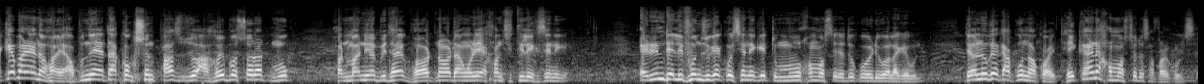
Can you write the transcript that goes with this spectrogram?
একেবাৰে নহয়। আপুনি এটা কওকচোন পাঁচ আঢ়ৈ বছৰত মোক সন্মানীয় বিধায়ক ভৰত নৰ ডাঙৰীয়া এখন চিঠি লিখিছে নেকি? এদিন টেলিফোন যোগে কৈছে নেকি মোৰ সমষ্টিত এইটো কৰি দিব লাগে বুলি। তেওঁলোকে কাকো নকয়। সেইকাৰণে সমষ্টিটো চাফাৰ কৰিছে।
